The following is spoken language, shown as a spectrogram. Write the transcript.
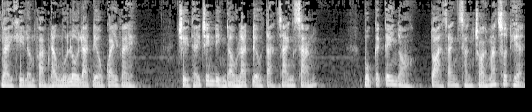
Ngay khi Lâm Phạm đang muốn lôi Lạt Điều quay về chỉ thấy trên đỉnh đầu Lạt Điều tản ra ánh sáng. Một cái cây nhỏ Tỏa ra ánh sáng trói mắt xuất hiện.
